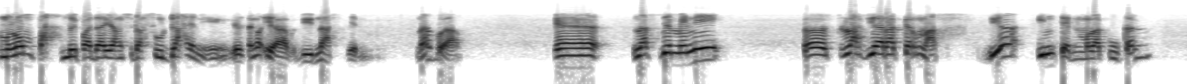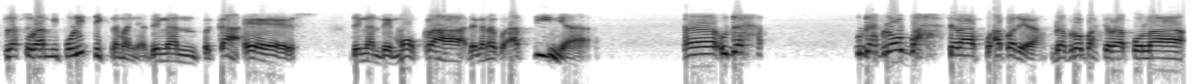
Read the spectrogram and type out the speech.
melompat daripada yang sudah-sudah ini. Ya tengok ya di Nasdem. Kenapa? Eh, Nasdem ini eh, setelah dia rakernas, dia intens melakukan silaturahmi politik namanya dengan PKS, dengan Demokrat, dengan apa? Artinya uh, udah udah berubah cara apa dia udah berubah cara pola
